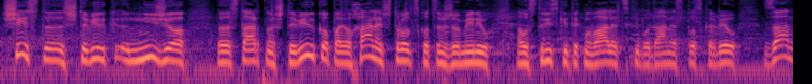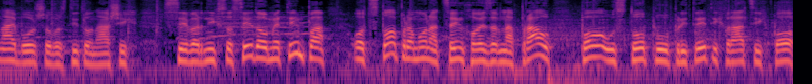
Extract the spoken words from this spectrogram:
šest eh, številk nižjo uh, startno številko, pa Johannes Štrolc, kot sem že omenil, avstrijski tekmovalec, ki bo danes poskrbel za najboljšo vrstitev naših severnih sosedov. Medtem pa odstop Ramona Cenhojzerna prav po vstopu pri tretjih vracih, po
